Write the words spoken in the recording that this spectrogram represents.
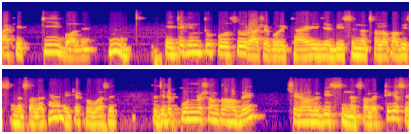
তাকে কি বলে? হুম, এটা কিন্তু প্রচুর আসে পরীক্ষায় এই যে বিচ্ছিন্ন চলক অবিচ্ছিন্ন চলক হ্যাঁ এটা খুব আসে। তো যেটা পূর্ণ সংখ্যা হবে, সেটা হবে বিচ্ছিন্ন চলক ঠিক আছে?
